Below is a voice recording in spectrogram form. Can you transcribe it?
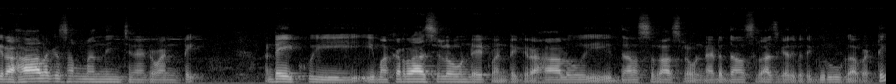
గ్రహాలకు సంబంధించినటువంటి అంటే ఈ ఈ ఈ మకర రాశిలో ఉండేటువంటి గ్రహాలు ఈ ధనస్సు రాశిలో ఉండే అంటే ధనస్సు రాశికి అధిపతి గురువు కాబట్టి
